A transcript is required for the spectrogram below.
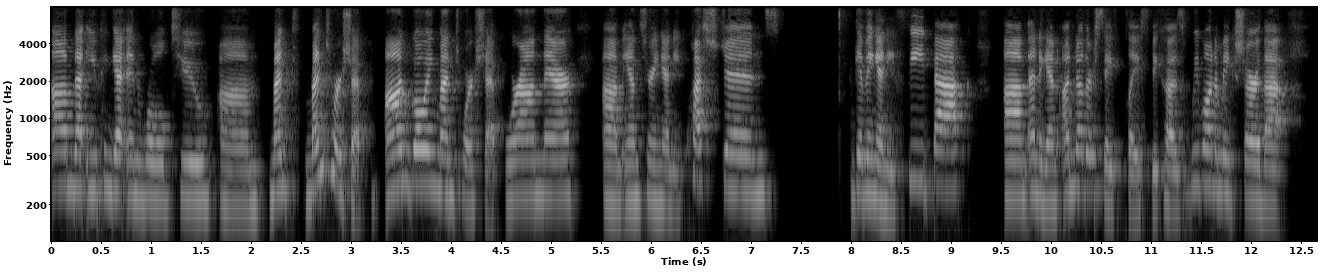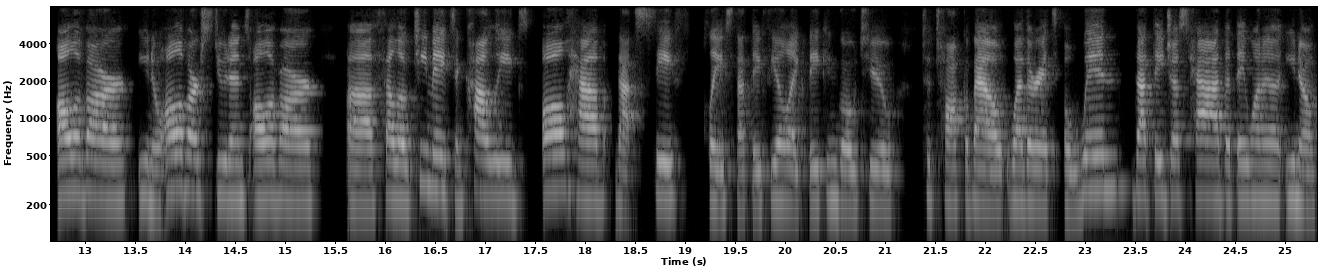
um, that you can get enrolled to. Um, ment- mentorship, ongoing mentorship. We're on there answering any questions, giving any feedback. and again, another safe place because we want to make sure that all of our, you know, all of our students, all of our uh, fellow teammates and colleagues all have that safe place that they feel like they can go to to talk about whether it's a win that they just had that they want to you know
